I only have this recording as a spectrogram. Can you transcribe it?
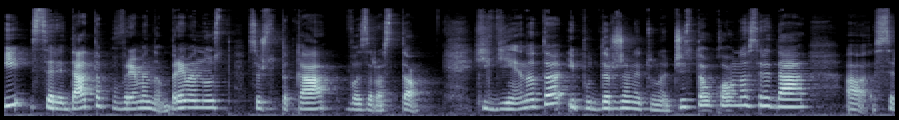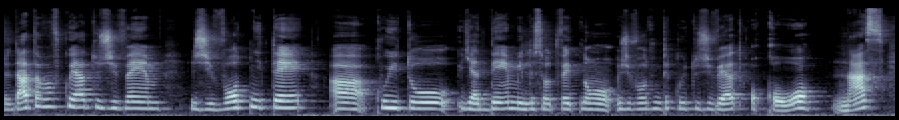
и средата по време на бременност, също така възрастта. Хигиената и поддържането на чиста околна среда, средата в която живеем, животните, а, които ядем или съответно животните, които живеят около нас –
